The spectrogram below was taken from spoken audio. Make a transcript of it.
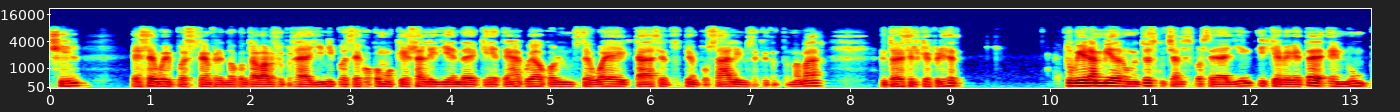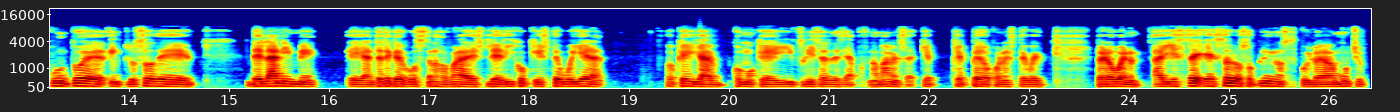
Chill, ese güey pues se enfrentó contra Bardock Super Saiyajin y pues dejó como que esa leyenda de que tenga cuidado con este güey, cada cierto tiempo sale y no sé qué tanta mamás. Entonces el que Freezer tuviera miedo al momento de escuchar el Super Saiyajin y que Vegeta en un punto incluso de, del anime, eh, antes de que Goku se transformara, le dijo que este güey era ok, ya como que y Freezer decía, pues no mames, ¿qué, qué pedo con este güey? Pero bueno, ahí este, eso de los openings nos spoileaba mucho.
